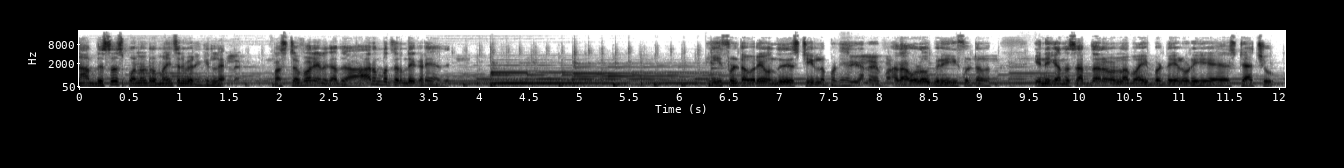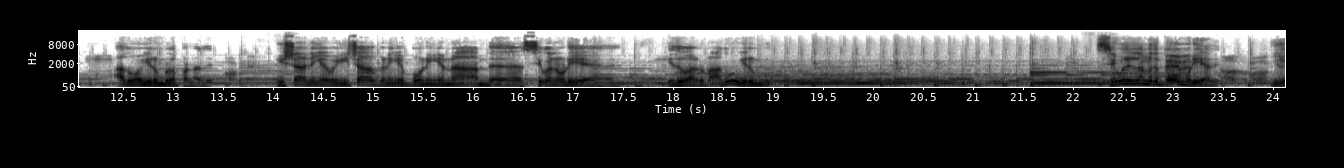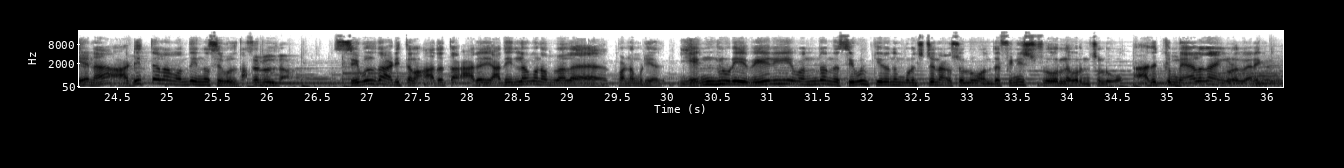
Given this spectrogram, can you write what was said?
நான் பிஸ்னஸ் பண்ணுன்ற mind set எனக்கு இல்லை. ஃபர்ஸ்ட் ஆஃப் ஆல் எனக்கு அது ஆரம்பத்துல இருந்தே கிடையாது. ஈஃபில் டவரே வந்து ஸ்டீலில் பண்ணியிருக்கேன் அது அவ்வளோ பெரிய ஈஃபில் டவர் இன்னைக்கு அந்த சர்தார் வல்லபாய் பட்டேலுடைய ஸ்டாச்சு அதுவும் இரும்பில் பண்ணது. இஷா நீங்கள் இஷாவுக்கு நீங்கள் போனீங்கன்னா அந்த சிவனுடைய இதுவாக இருக்கட்டும் அதுவும் இரும்பு. சிவில் இல்லாமல் இதை பண்ண முடியாது. ஏன்னா அடித்தளம் வந்து இன்னும் சிவில் தான். சிவில் தான். சிவில் தான் அடித்தளம் அதை தான் அதை அது இல்லாமல் நம்மளால பண்ண முடியாது. எங்களுடைய வேலையை வந்து அந்த சிவில் கீழந்து முடிச்சுட்டு நாங்கள் சொல்லுவோம் அந்த ஃபினிஷ் ஃப்ளோர் லெவர்னு சொல்லுவோம். அதுக்கு மேலே தான் எங்களோட வேலைகள்.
